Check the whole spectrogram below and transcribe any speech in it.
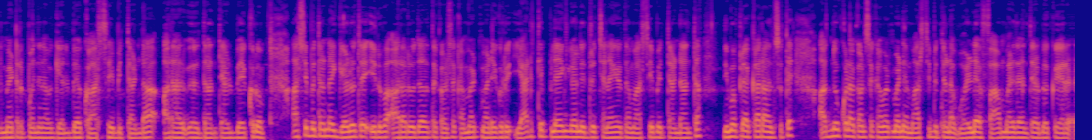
ಎಲ್ಮೇಟರ್ ಪಂದ್ಯ ನಾವು ಗೆಲ್ಲಬೇಕು ಆರ್ ಸಿ ಬಿ ತಂಡ ಆರ್ ಆರ್ ವಿರುದ್ಧ ಅಂತ ಹೇಳ್ಬೇಕು. ಆರ್ ಸಿ ಬಿ ತಂಡ ಗೆಲ್ಲುತ್ತೆ ಇಲ್ವಾ ಆರ್ ಆರ್ ವಿರುದ್ಧ ಅಂತ ಕಳಿಸೋ ಕಮೆಂಟ್ ಮಾಡಿ ಗುರು. ಯಾವ ರೀತಿ ಪ್ಲೇಯಿಂಗ್ನಲ್ಲಿ ಇದ್ರೆ ಚೆನ್ನಾಗಿರುತ್ತೆ ಆರ್ ಸಿ ಬಿ ತಂಡ ಅಂತ ನಿಮ್ಮ ಪ್ರಕಾರ ಅನಿಸುತ್ತೆ? ಅದನ್ನು ಕೂಡ ಕಳಿಸೋ ಕಮೆಂಟ್ ಮಾಡಿ ಆರ್ ಸಿ ಬಿ ತಂಡ ಒಳ್ಳೆ ಫಾರ್ಮ್ ಮಾಡಿದೆ ಅಂತ ಹೇಳಬೇಕು. ಎರಡು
